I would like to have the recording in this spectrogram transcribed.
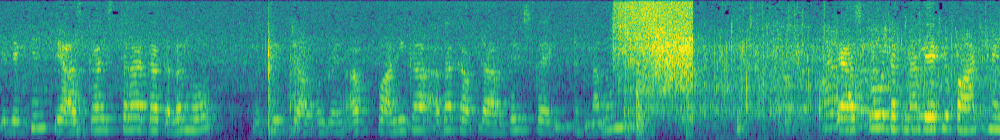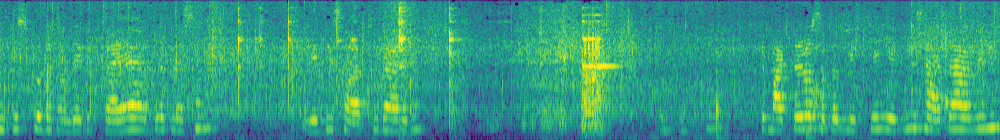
ये देखें, प्याज का इस तरह का कलर हो तो फिर चावलों अब पानी का आधा कप डाल डालकर इसका एक ढकना दूँगी। प्याज को ढकना दे के पाँच मिनट इसको ढकना दे के पकाया है अदरक लहसुन। ये भी साथ ही डाल दें। टमाटर और सब्ज मिर्चें ये भी साथ डाल रही हूँ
